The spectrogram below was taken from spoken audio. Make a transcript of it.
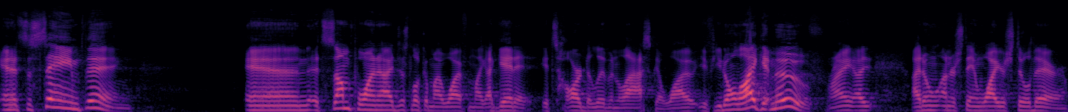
and it's the same thing. And at some point, I just look at my wife. I'm like, I get it. It's hard to live in Alaska. Why? If you don't like it, move. Right? I, I don't understand why you're still there.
